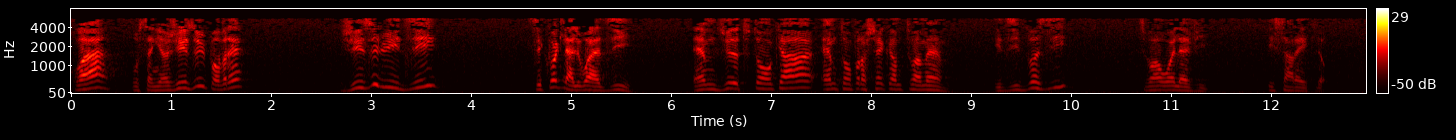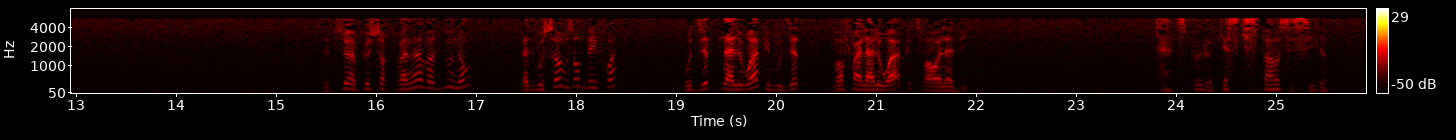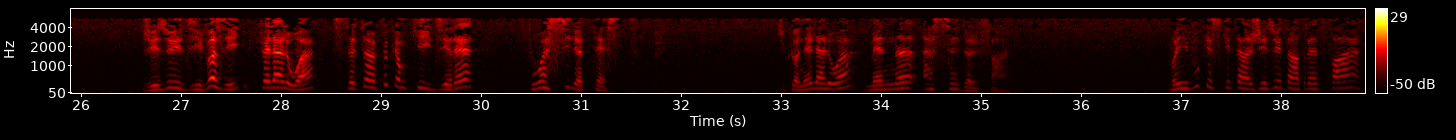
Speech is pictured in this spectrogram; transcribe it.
Croire au Seigneur Jésus, pas vrai? Jésus lui dit, c'est quoi que la loi dit? Aime Dieu de tout ton cœur, aime ton prochain comme toi-même. Il dit, vas-y, tu vas avoir la vie. Il s'arrête là. C'est-tu un peu surprenant à votre goût, non? Faites-vous ça, vous autres, des fois? Vous dites la loi, puis vous dites, va faire la loi, puis tu vas avoir la vie. Un petit peu, qu'est-ce qui se passe ici, là? Jésus, dit, vas-y, fais la loi. C'est un peu comme qui dirait, voici le test. Tu connais la loi, maintenant, assez de le faire. Voyez-vous qu'est-ce que Jésus est en train de faire?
